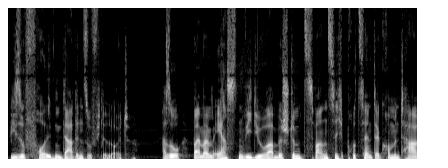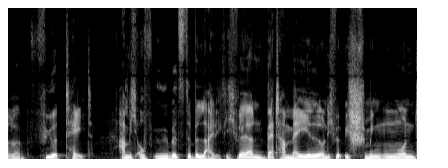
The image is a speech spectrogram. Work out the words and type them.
wieso folgen da denn so viele Leute? Also bei meinem ersten Video waren bestimmt 20 Prozent der Kommentare für Tate. Haben mich auf übelste beleidigt. Ich wäre ein better Male und ich würde mich schminken und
